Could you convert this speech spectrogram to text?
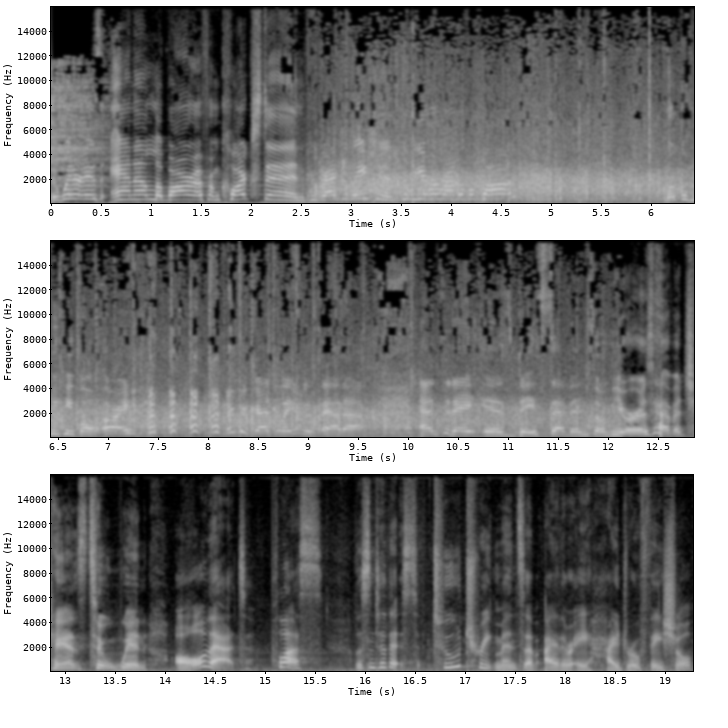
The winner is Anna Labara from Clarkston. Congratulations. Can we give her a round of applause? Work with me, people. All right. Congratulations, Anna. And today is day seven, so viewers have a chance to win all that. Plus, listen to this, two treatments of either a hydrofacial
